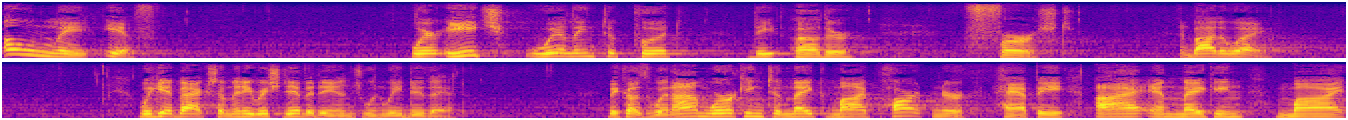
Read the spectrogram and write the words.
only if we're each willing to put the other first. And by the way, we get back so many rich dividends when we do that. Because when I'm working to make my partner happy, I am making my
